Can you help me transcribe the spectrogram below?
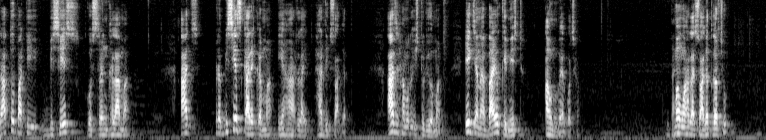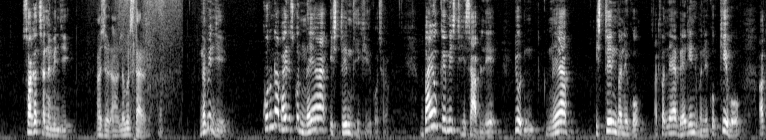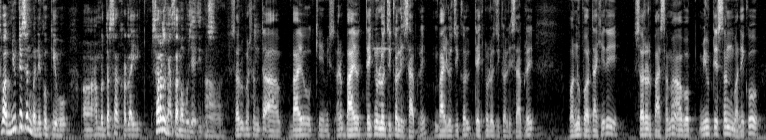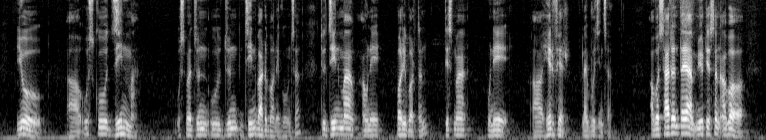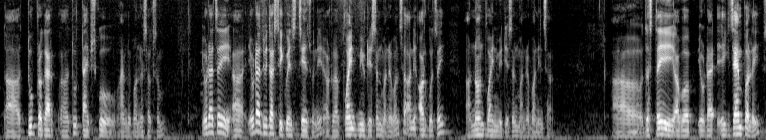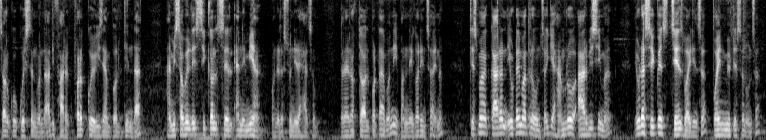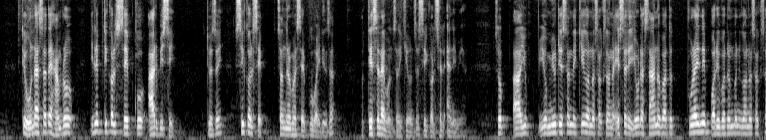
रातो पार्टी विशेषको श्रृङ्खलामा आज एउटा विशेष कार्यक्रममा यहाँहरूलाई हार्दिक स्वागत। आज हाम्रो स्टुडियोमा एकजना बायोकेमिस्ट आउनुभएको छ। म उहाँलाई स्वागत गर्छु। स्वागत छ नवीनजी। हजुर नमस्कार। नवीनजी कोरोना भाइरसको नयाँ स्ट्रेन देखिएको छ। बायोकेमिस्ट हिसाबले यो नयाँ स्ट्रेन भनेको अथवा नयाँ भेरिएन्ट भनेको के हो अथवा म्युटेसन भनेको के हो हाम्रो दर्शकहरूलाई सरल भाषामा बुझाइदिनुहोस्। सर्वप्रथम त अ, बायोकेमिस्ट र बायोटेक्नोलोजिकल हिसाबले बायोलोजिकल टेक्नोलोजिकल हिसाबले भन्नुपर्दाखेरि सरल भाषामा अब म्युटेसन भनेको यो अ, उसको जिनमा उसमा जुन ऊ जुन जिनबाट बनेको हुन्छ त्यो जिनमा आउने परिवर्तन त्यसमा हुने अ, हेरफेरलाई बुझिन्छ। अब साधारणतया म्युटेसन अब टु प्रकार टु टाइप्सको हामीले भन्न सक्छौँ। एउटा चाहिँ एउटा दुइटा सिक्वेन्स चेन्ज हुने अथवा पोइन्ट म्युटेसन भनेर भन्छ अनि अर्को चाहिँ नन पोइन्ट म्युटेसन भनेर भनिन्छ। जस्तै अब एउटा इक्जाम्पल है सरको क्वेसनभन्दा अलिक फरक फरकको इक्जाम्पल दिँदा हामी सबैले सिकल सेल एनिमिया भनेर सुनिरहेका छौँ जसलाई रक्त अल्पटा पनि भन्ने गरिन्छ होइन? त्यसमा कारण एउटै मात्र हुन्छ कि हाम्रो आरबिसीमा एउटा सिक्वेन्स चेन्ज भइदिन्छ पोइन्ट म्युटेसन हुन्छ। त्यो हुँदासाथै हाम्रो इलेप्टिकल सेपको आरबिसी त्यो चाहिँ सिकल सेप चन्द्रमा सेपको भइदिन्छ। हो त्यसैलाई भन्छ के हुन्छ सिकल सेल एनिमिया सो यो यो म्युटेसनले के गर्न सक्छ भने यसरी एउटा सानो बाटो पुरै नै परिवर्तन पनि गर्न सक्छ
